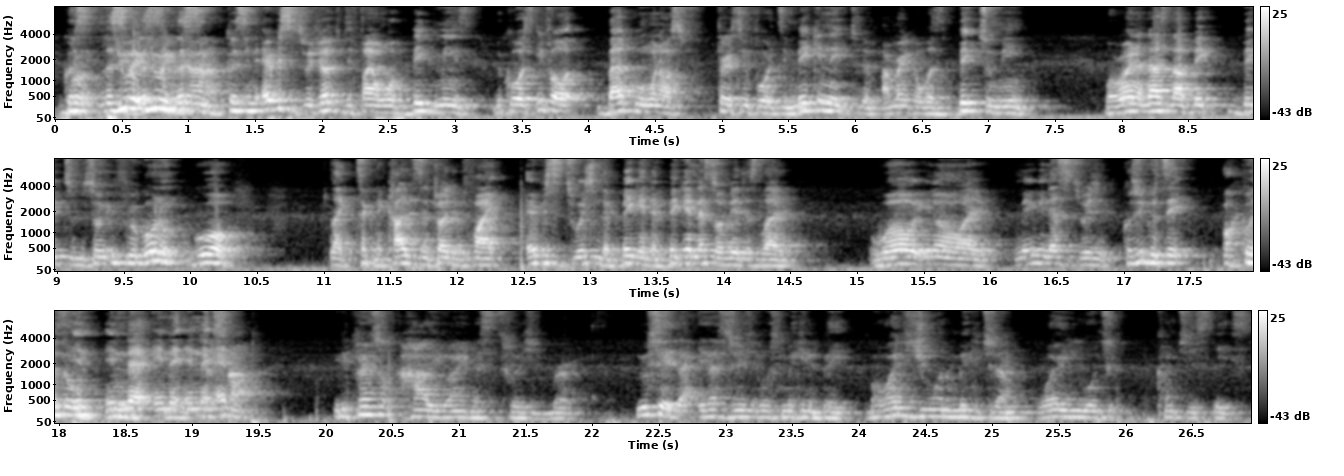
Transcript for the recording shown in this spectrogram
Because listen, you, listen, you in listen, because in every situation you have to define what big means. Because if I, back when, I was 13, 14, making it to the America was big to me. But right now that's not big big to me. So if you're going to go up like technicalities and try to define every situation, the big and the bigness of it is like, well, you know, like maybe in that situation, because you could say, because in, in the in the in the end, not. It depends on how you are in the situation, bro. You say that in that situation it was making it big, but why did you want to make it to them? Why did you want to come to the states?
